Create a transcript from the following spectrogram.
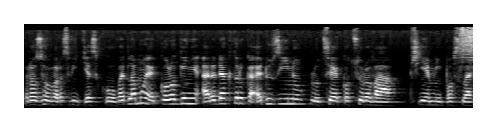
Rozhovor s vítězkou vedla moje kolegyně a redaktorka Eduzínu Lucie Kocurová. Příjemný poslech.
